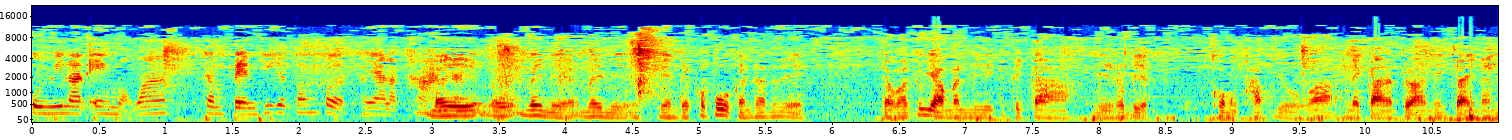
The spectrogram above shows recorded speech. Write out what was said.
คุณวิรัตเองบอกว่าจำเป็นที่จะต้องเปิดพยานหลักฐานไม่อะไรไม่ไม่มีไม่มีเพียงแต่ก็พูดกันเท่านั้นเอง แต่ว่าทุกอย่างมันมีกติกามีระเบียบข้อบังคับอยู่ว่าในการอภิปรายไม่ใจนั้น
